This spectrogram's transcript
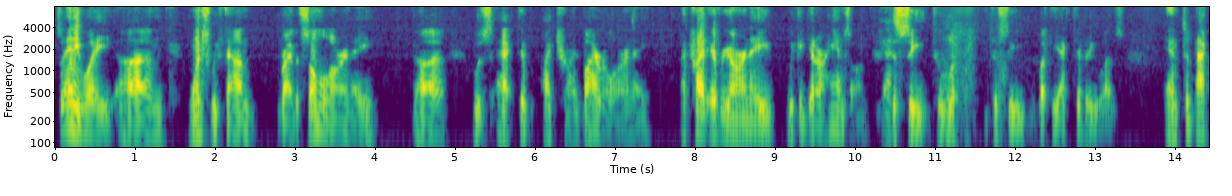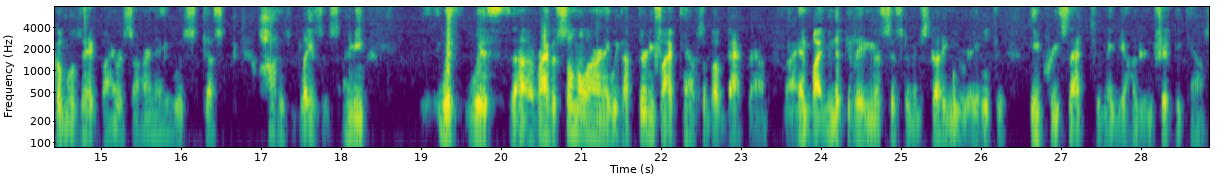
So anyway, um, once we found ribosomal RNA uh, was active, I tried viral RNA. I tried every RNA we could get our hands on yes. to see to look to see what the activity was. And tobacco mosaic virus RNA was just hot as blazes. I mean, with with uh, ribosomal RNA, we got 35 counts above background, right. and by manipulating the system and studying, we were able to increase that to maybe 150 counts,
